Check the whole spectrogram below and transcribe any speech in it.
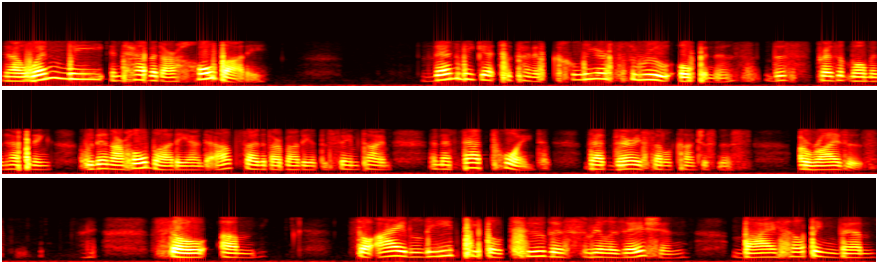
Now, when we inhabit our whole body, then we get to kind of clear through openness, this present moment happening within our whole body and outside of our body at the same time. And at that point, that very subtle consciousness arises. So, um, so I lead people to this realization by helping them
